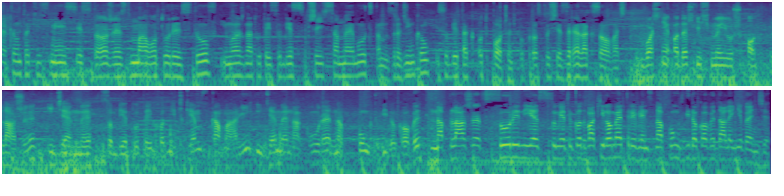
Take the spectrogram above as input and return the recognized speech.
Zaletą takich miejsc jest to, że jest mało turystów i można tutaj sobie przyjść samemu, czy tam z rodzinką i sobie tak odpocząć, po prostu się zrelaksować. Właśnie odeszliśmy już od plaży, idziemy sobie tutaj chodniczkiem w Kamali, idziemy na górę, na punkt widokowy. Na plażę w Suryn jest w sumie tylko 2 km, więc na punkt widokowy dalej nie będzie.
